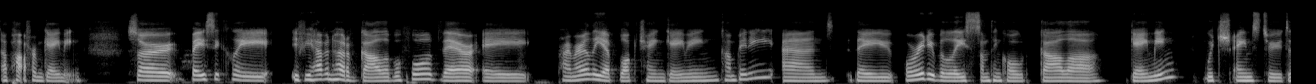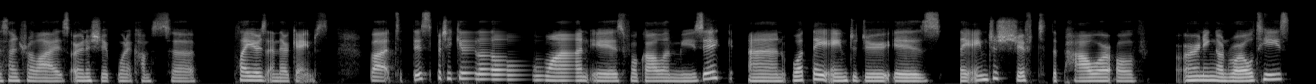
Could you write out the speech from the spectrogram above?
apart from gaming. So basically, if you haven't heard of Gala before, they're a primarily a blockchain gaming company and they already released something called Gala Gaming, which aims to decentralize ownership when it comes to players and their games. But this particular one is for Gala Music. And what they aim to do is they aim to shift the power of earning on royalties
